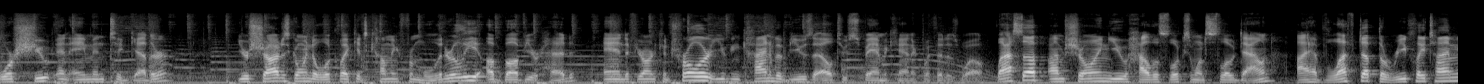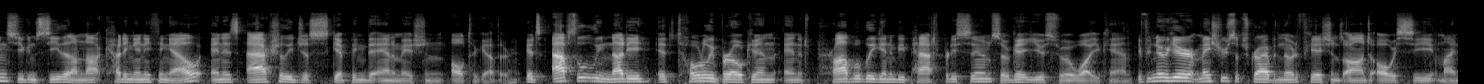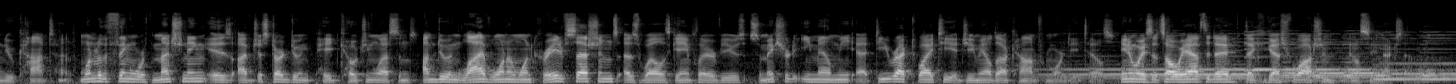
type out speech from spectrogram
or shoot and aim in together, your shot is going to look like it's coming from literally above your head. And if you're on controller, you can kind of abuse the L2 spam mechanic with it as well. Last up, I'm showing you how this looks it's slowed down. I have left up the replay timing so you can see that I'm not cutting anything out and it's actually just skipping the animation altogether. It's absolutely nutty, it's totally broken, and it's probably going to be patched pretty soon, so get used to it while you can. If you're new here, make sure you subscribe with notifications on to always see my new content. One other thing worth mentioning is I've just started doing paid coaching lessons. I'm doing live one-on-one -on -one creative sessions as well as gameplay reviews, so make sure to email me at directyt at gmail.com for more details. Anyways, that's all we have today. Thank you guys for watching, and I'll see you next time.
